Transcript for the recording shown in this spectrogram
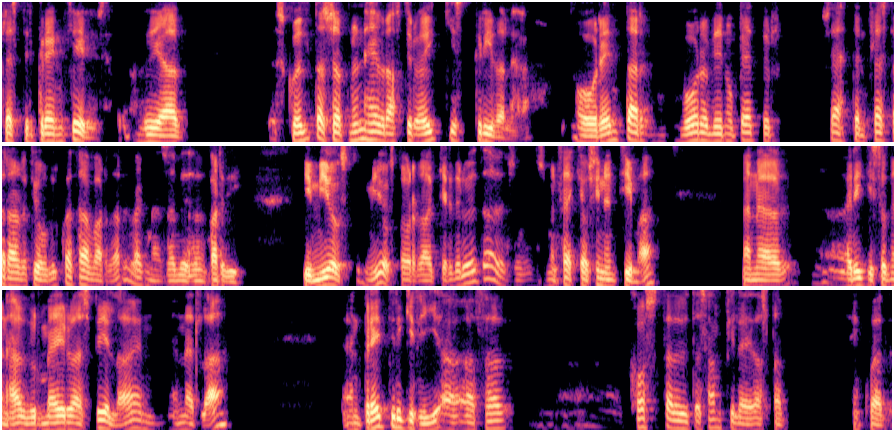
flestir grein fyrir því að skuldasöfnun hefur aftur aukist gríðarlega og reyndar voru við nú betur sett en flestar aðra þjóður hvað það varðar vegna þess að við höfum farið í, í mjög, mjög stóra aðgerðir auðvitað sem mann þekki á sínum tíma. Þannig að ríkistjóðin hafður meiru að spila en, en ella. En breytir ekki því að, að það kostaði auðvitað samfélagið alltaf einhvað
